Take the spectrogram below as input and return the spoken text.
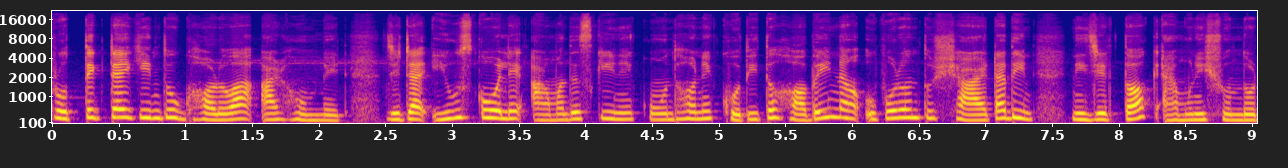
প্রত্যেকটাই কিন্তু ঘরোয়া আর হোমমেড যেটা ইউজ করলে আমাদের স্কিনে কোনো ধরনের ক্ষতি তো হবেই না। উপরন্তু সারাটা দিন নিজের ত্বক এমনই সুন্দর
